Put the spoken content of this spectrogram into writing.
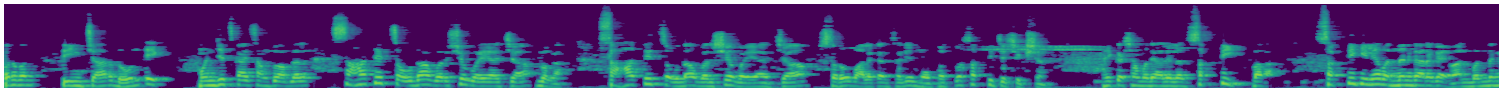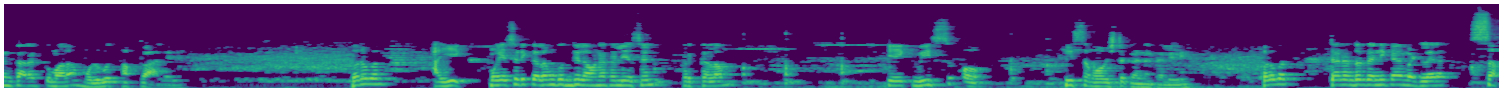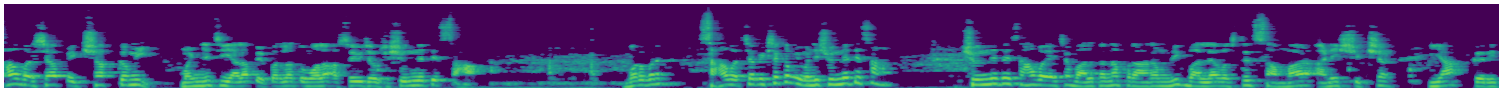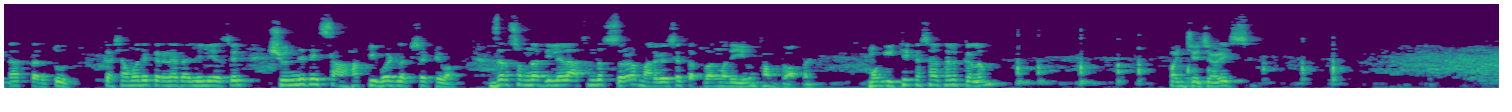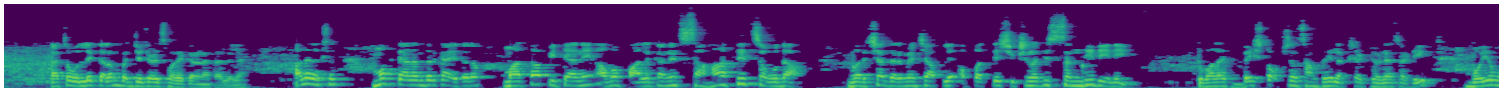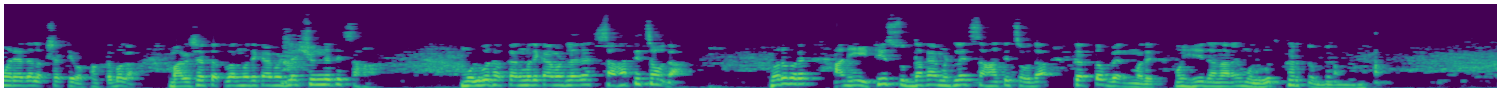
बरोबर? तीन चार दोन एक. म्हणजेच काय सांगतो आपल्याला? सहा ते चौदा वर्ष वयाच्या बघा सहा ते चौदा वर्ष वयाच्या सर्व बालकांसाठी मोफत व सक्तीचे शिक्षण. हे कशामध्ये आलेलं? सक्ती बघा. सक्ती केल्या बंधनकारक आहे. आणि बंधनकारक तुम्हाला मूलभूत हक्क आलेले. बरोबर? हा एक. मग यासाठी कलम कोणती लावण्यात आली असेल? तर कलम एकवीस अ. ही समाविष्ट करण्यात आलेली. बरोबर? त्यानंतर त्यांनी काय म्हटलंय सहा वर्षापेक्षा कमी म्हणजेच याला पेपरला तुम्हाला असे विचारू शून्य ते सहा. बरोबर सहा वर्षापेक्षा कमी म्हणजे शून्य ते सहा. शून्य ते सहा वयाच्या बालकांना प्रारंभिक बाल्यावस्थेत सांभाळ आणि शिक्षण या करिता तरतूद कशामध्ये करण्यात आलेली असेल? शून्य ते सहा हा लक्षात ठेवा. जर समजा दिलेला असेल तर सरळ मार्गदर्शक तत्वांमध्ये येऊन थांबतो आपण. मग इथे कसं असेल कलम? पंचेचाळीस. त्याचा उल्लेख कलम पंचेचाळीसमध्ये करण्यात आलेला आहे. आलं लक्षात? मग त्यानंतर काय तर माता पित्याने व पालकाने सहा ते चौदा वर्षा दरम्यानचे आपले अपत्य शिक्षणाची संधी देणे. तुम्हाला एक बेस्ट ऑप्शन सांगतो हे लक्षात ठेवण्यासाठी. वयोमर्यादा लक्षात ठेवा. फक्त बघा. मार्गदर्शक तत्वांमध्ये काय म्हटलंय? शून्य ते सहा. मूलभूत हक्कांमध्ये काय म्हटलंय सहा ते चौदा. बरोबर आहे? आणि इथे सुद्धा काय म्हटलंय? सहा ते चौदा कर्तव्यांमध्ये. मग हे जाणार आहे मूलभूत कर्तव्यांमध्ये.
